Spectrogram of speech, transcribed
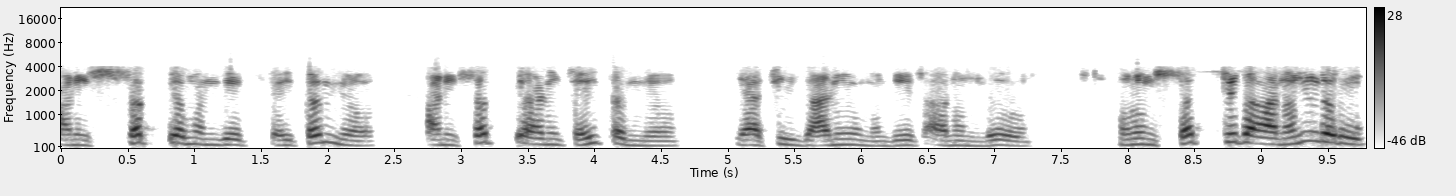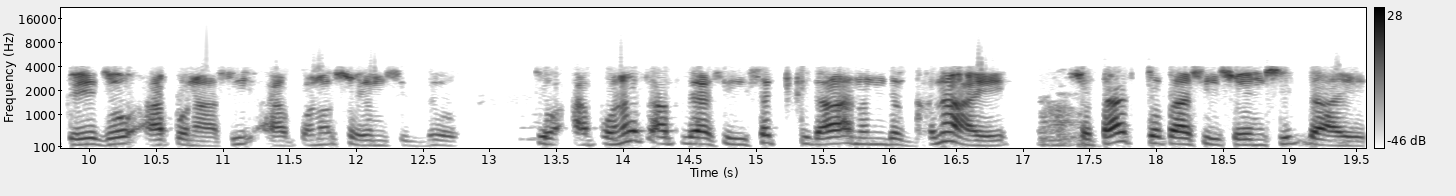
आणि सत्य म्हणजे चैतन्य आणि सत्य आणि चैतन्य याची जाणीव म्हणजेच आनंद. म्हणून सच्चित आनंद रूपे जो आपणाशी आपण स्वयंसिद्ध. तो आपणच आपल्याशी सच्चिदानंद घन आहे. स्वतःच स्वतःशी स्वयंसिद्ध आहे.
